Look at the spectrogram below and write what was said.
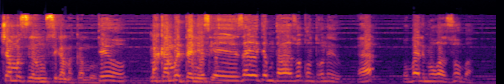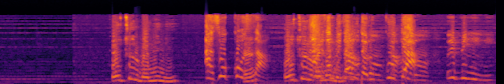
tia mwasi na mosika makambo. Teo. Makambo etali yo te. Est-ce que eza ye te moto azo contrôler yo? Hein? Mobali moko azoba. oti oloba nini azokosa azobeta moto lokuta oyebi nini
